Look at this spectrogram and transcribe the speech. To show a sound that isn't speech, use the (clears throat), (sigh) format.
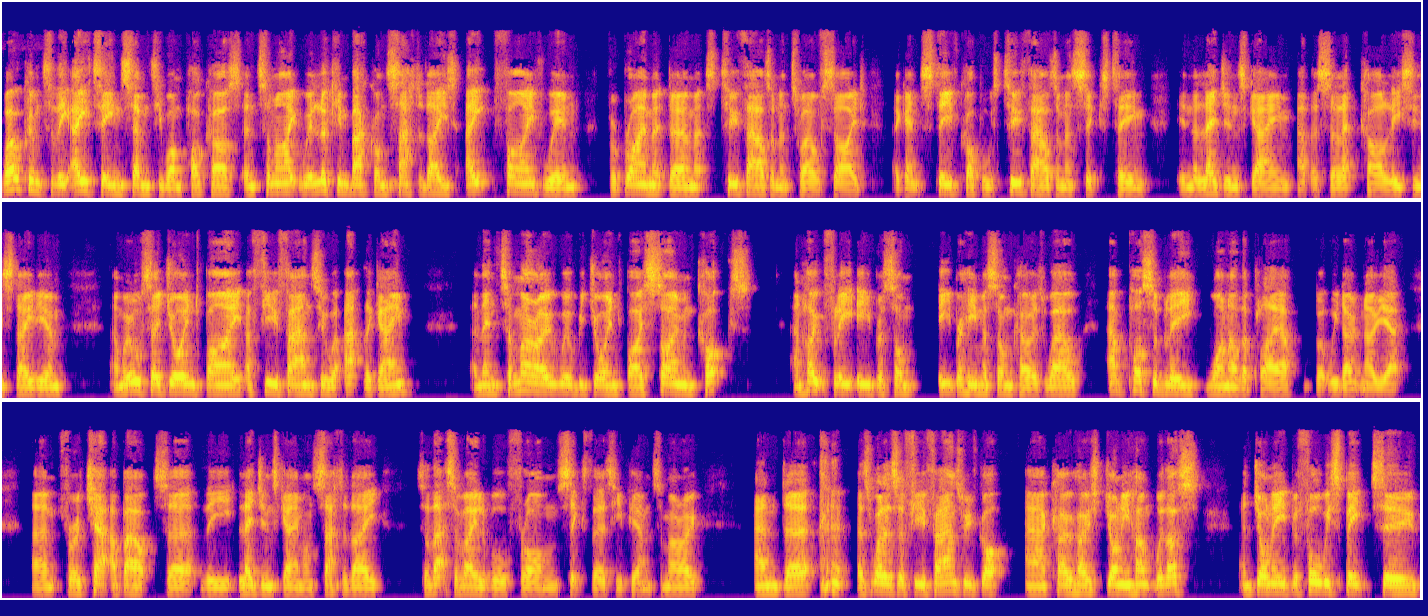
Welcome to the 1871 podcast. And tonight we're looking back on Saturday's 8 5 win for Brian McDermott's 2012 side against Steve Coppell's 2006 team in the Legends game at the Select Car Leasing Stadium. And we're also joined by a few fans who were at the game. And then tomorrow we'll be joined by Simon Cox and hopefully Ibrahim Sonko as well, and possibly one other player, but we don't know yet um, for a chat about uh, the Legends game on Saturday. So that's available from 6:30 p.m. tomorrow. And uh, (clears throat) as well as a few fans, we've got our co-host Johnny Hunt with us. And Johnny, before we speak to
